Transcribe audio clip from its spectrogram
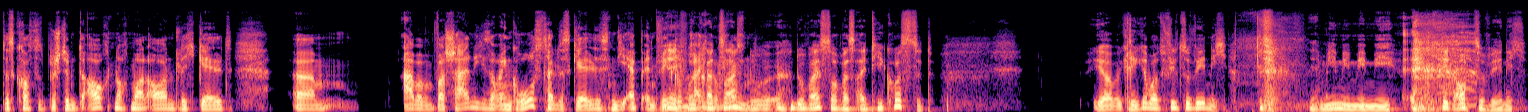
das kostet bestimmt auch nochmal ordentlich Geld. Ähm, aber wahrscheinlich ist auch ein Großteil des Geldes in die App-Entwicklung ja, ich reingeflossen. Sagen, du, du weißt doch, was IT kostet. Ja, aber kriege aber viel zu wenig. Ja, mi, mi, mi, mi. Ich krieg auch zu wenig.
